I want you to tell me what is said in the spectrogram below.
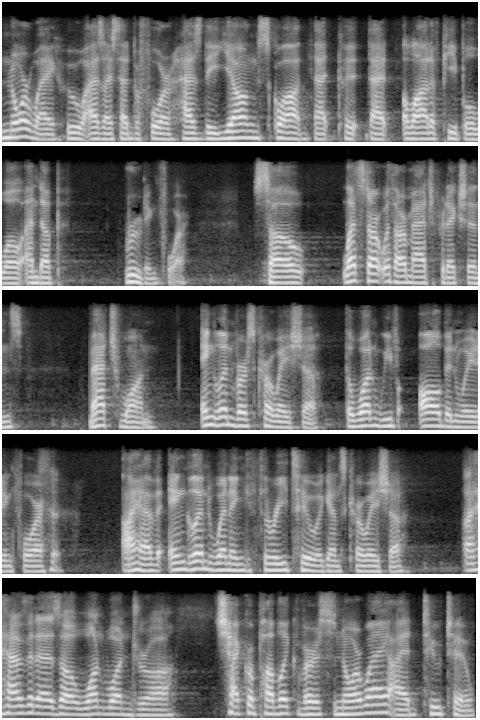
Norway, who, as I said before, has the young squad that could that a lot of people will end up rooting for. So let's start with our match predictions. Match one, England versus Croatia, the one we've all been waiting for. I have England winning 3-2 against Croatia. I have it as a one-one draw. Czech Republic versus Norway, I had 2-2.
